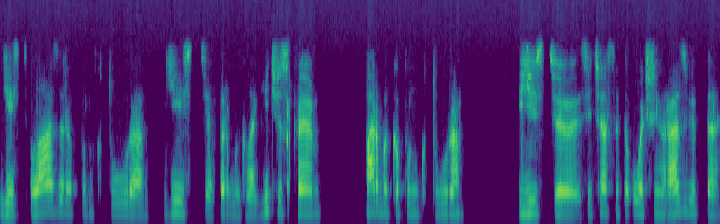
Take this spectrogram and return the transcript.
Есть лазеропунктура, есть фармакологическая фармакопунктура. Есть э, сейчас это очень развито,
